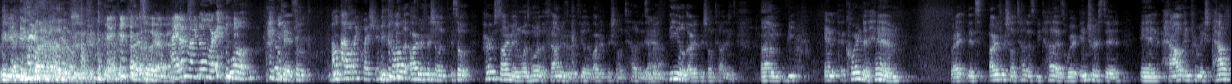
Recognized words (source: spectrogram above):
maybe I can. okay. All right. So okay. All right. I don't mind, don't worry. Well, okay. So I'll call, ask my question. we question. call it artificial. So Herb Simon was one of the founders of the field of artificial intelligence, of Yeah. the field artificial intelligence. Um, be, and according to him, right, it's artificial intelligence because we're interested in how information, how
